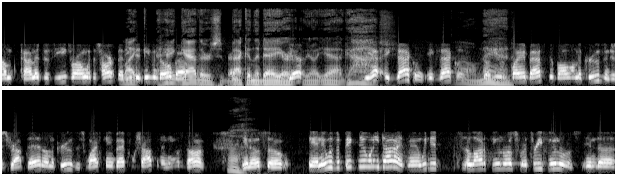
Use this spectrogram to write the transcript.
some kind of disease wrong with his heart that like he didn't even know Hank about Gathers back in the day, or Yeah. you know, yeah, God. yeah, exactly, exactly. Oh, So he was playing basketball on the cruise and just dropped dead on the cruise. His wife came back from shopping and he was gone. You know, so and it was a big deal when he died, man. We did a lot of funerals for three funerals, and uh,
